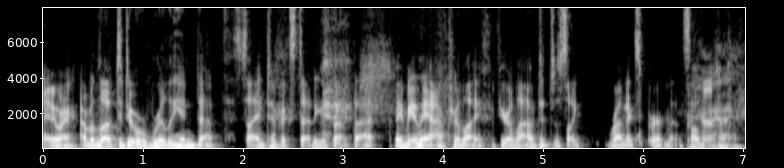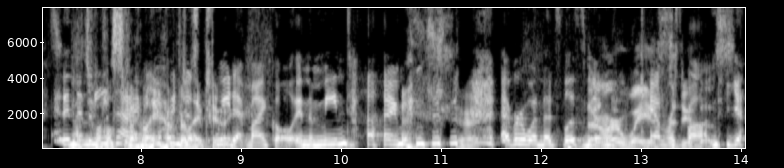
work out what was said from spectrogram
anyway, I would love to do a really in-depth scientific study about that. Maybe in the afterlife, if you're allowed to just like run experiments. I'll, And in the That's what I'll spend meantime, you can just tweet doing. at Michael. In the meantime, everyone that's listening There are ways can to do respond. this. Yeah.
